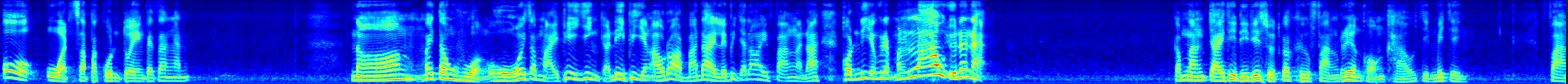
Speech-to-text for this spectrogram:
โอ้อวดสรรพคุณตัวเองไปซะงั้น น้องไม่ต้องห่วง โอ้โหสมัยพี่ยิ่งกว่านี่พี่ยังเอารอดมาได้เลย พี่จะเล่าให้ฟังอะนะคนนี้ยังมันเล่าอยู่นั่นน่ะกำลังใจที่ดีที่สุดก็คือฟังเรื่องของเขาจริงไม่จริง ฟัง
